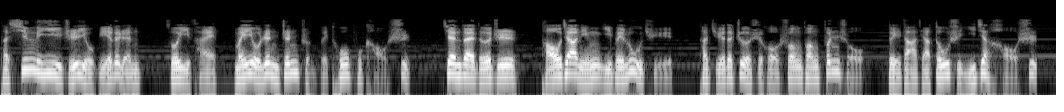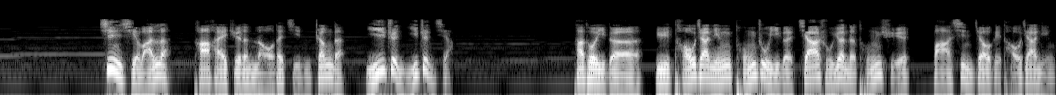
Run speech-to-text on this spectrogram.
他心里一直有别的人，所以才没有认真准备托福考试。现在得知陶佳宁已被录取，他觉得这时候双方分手对大家都是一件好事。信写完了，他还觉得脑袋紧张的一阵一阵响。他托一个与陶佳宁同住一个家属院的同学把信交给陶佳宁。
